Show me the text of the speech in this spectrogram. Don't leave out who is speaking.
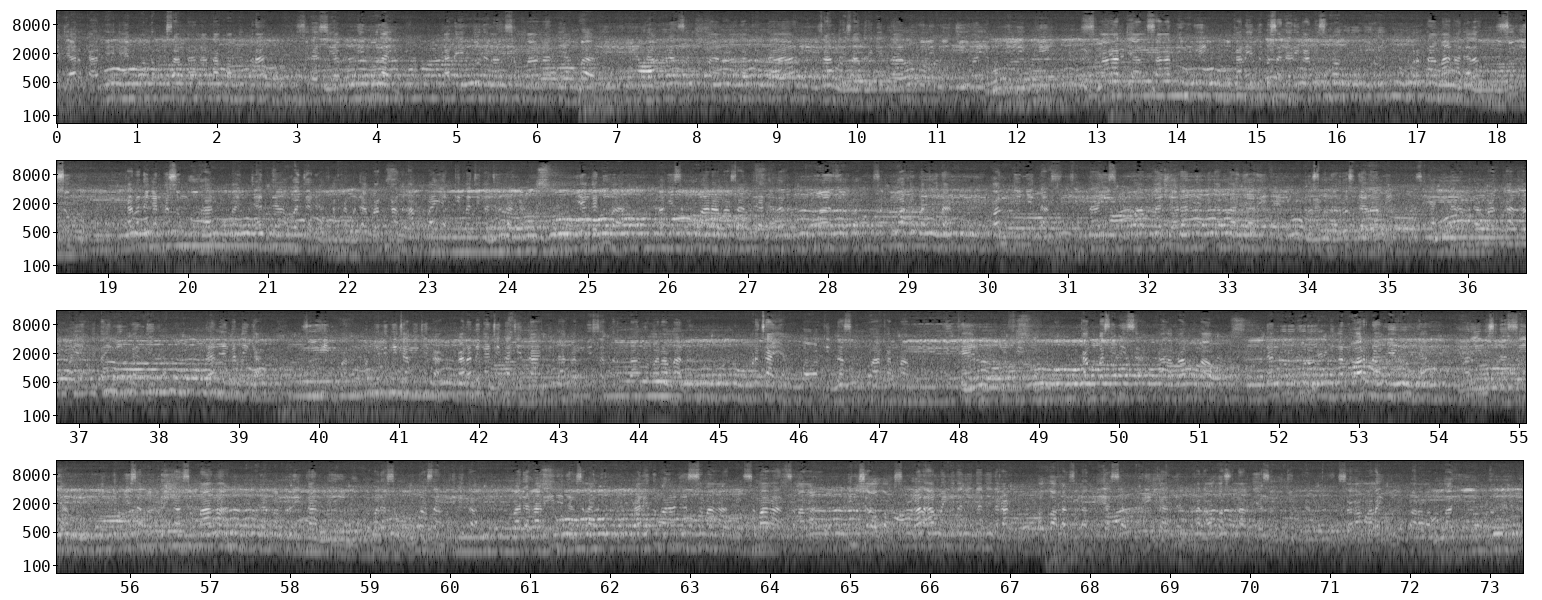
Speaker 1: belajar KBM untuk pesantren Atakwa Putra sudah siap dimulai. Karena itu dengan semangat yang baru, mudah-mudahan semua anak-anak kita, santri-santri kita memiliki jiwa yang memiliki semangat yang sangat tinggi. Karena itu pesan dari kami semua guru-guru pertama adalah sungguh-sungguh. Karena dengan kesungguhan, wajada mana-mana. Percaya bahwa kita semua akan mampu. You can. Kamu pasti bisa kalau kamu mau. Dan guru-guru dengan warna birunya hari ini sudah siap untuk bisa memberikan semangat dan memberikan ilmu kepada semua santri kita pada hari ini dan selanjutnya. Karena itu maknanya semangat, semangat, semangat. Insya Allah, segala apa yang kita cita-citakan, Allah akan senantiasa berikan dan akan Allah senantiasa wujudkan. Assalamualaikum warahmatullahi wabarakatuh.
